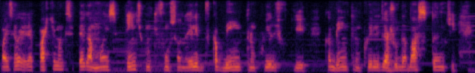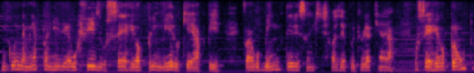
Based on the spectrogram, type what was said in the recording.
mas é, a partir do momento que você pega a mãe, você entende como que funciona, ele fica bem tranquilo fica bem tranquilo, ele ajuda bastante. Incluindo a minha planilha, eu fiz o CRO primeiro, que é AP. Foi algo bem interessante de fazer, porque eu já tinha o CRO pronto,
